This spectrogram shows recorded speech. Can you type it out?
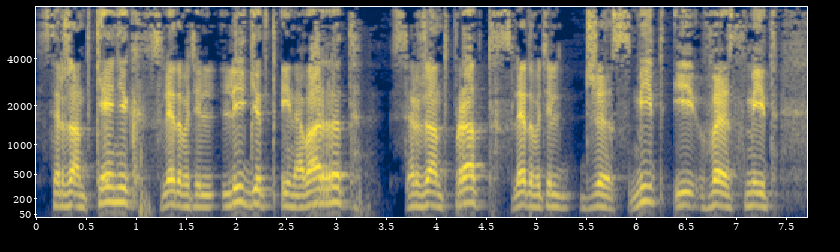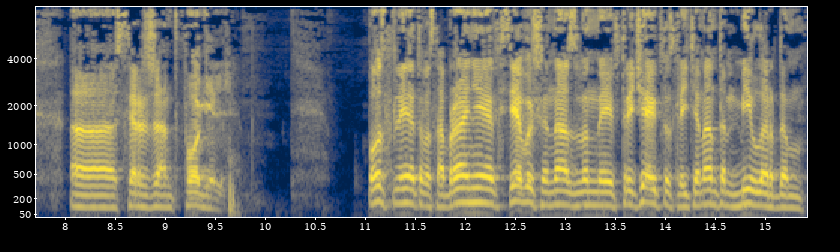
сержант Кенник, следователь Лигет и Наваррет, сержант Пратт, следователь Дж. Смит и В. Смит – э, сержант Фогель. После этого собрания все вышеназванные встречаются с лейтенантом Миллардом.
